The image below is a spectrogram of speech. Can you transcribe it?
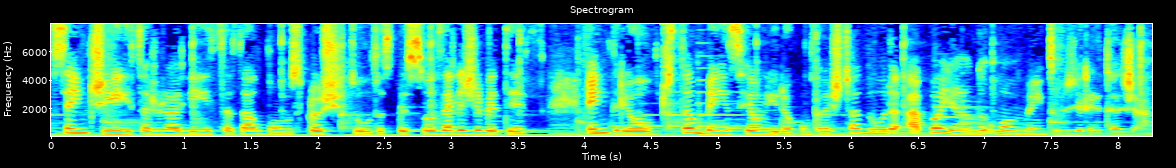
Cientistas, jornalistas, alunos, prostitutas, pessoas LGBTs, entre outros, também se reuniram contra a ditadura, apoiando o movimento Diretas Já.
